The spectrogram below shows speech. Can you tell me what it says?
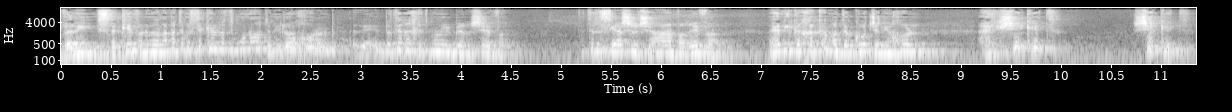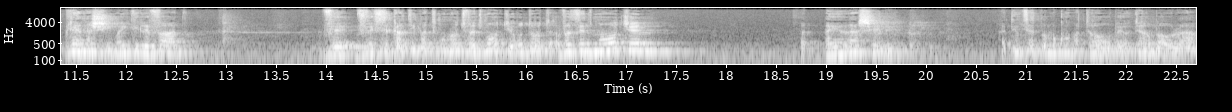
ואני מסתכל ואני אומר, למה אתה מסתכל בתמונות? אני לא יכול, בדרך אתמול מבאר שבע. הייתה נסיעה של שעה ורבע. היה לי ככה כמה דקות שאני יכול, היה לי שקט, שקט, בלי אנשים, הייתי לבד. והסתכלתי בתמונות והדמעות יורדות, אבל זה דמעות של איילה שלי. את נמצאת במקום הטהור ביותר בעולם.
